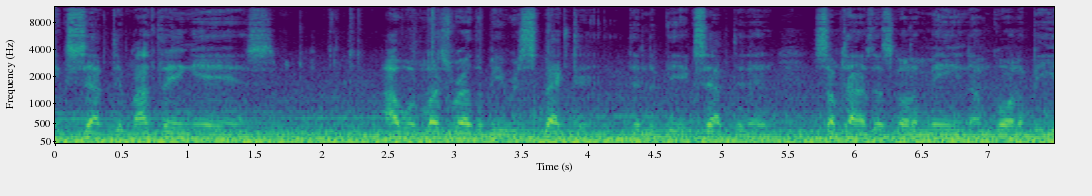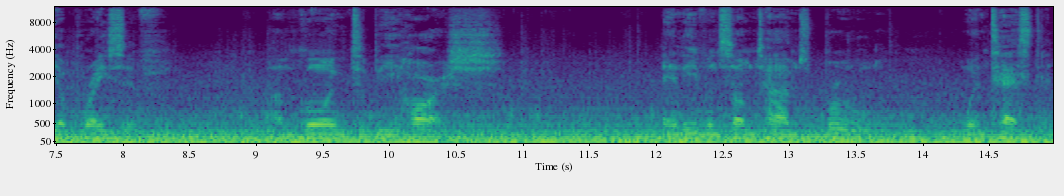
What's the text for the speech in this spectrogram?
accepted. My thing is I would much rather be respected than to be accepted. And sometimes that's going to mean I'm going to be abrasive. I'm going to be harsh. and even sometimes brutal when tested.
